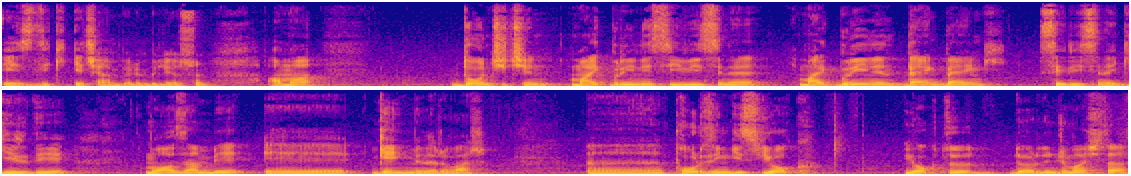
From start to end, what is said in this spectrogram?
ezdik geçen bölüm biliyorsun. Ama Doncic'in Mike Breen'in CV'sine Mike Breen'in Bang Bang serisine girdiği muazzam bir e, game winner'ı var. E, Porzingis yok. Yoktu dördüncü maçta.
